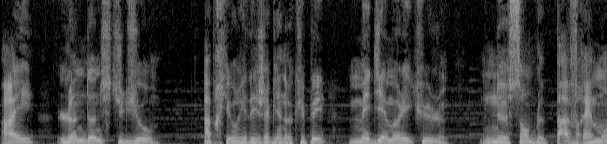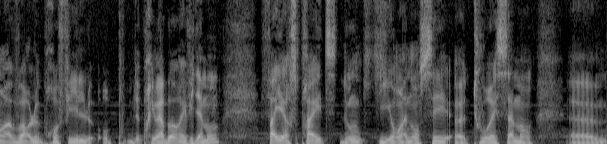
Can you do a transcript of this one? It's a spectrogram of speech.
pareil. London Studio, a priori déjà bien occupé. Media Molecule, ne semble pas vraiment avoir le profil de prime abord évidemment. Fire Sprite, donc, qui ont annoncé euh, tout récemment euh,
